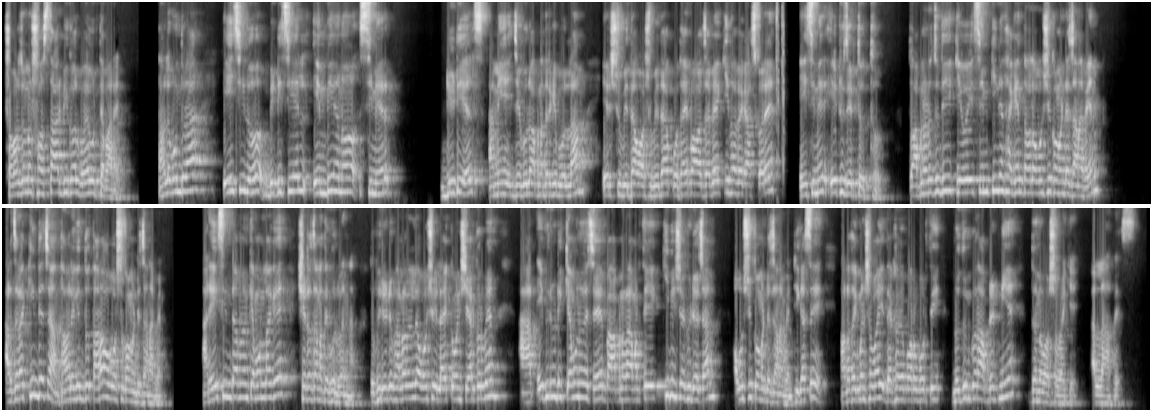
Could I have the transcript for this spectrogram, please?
সবার জন্য সস্তা আর বিকল্প হয়ে উঠতে পারে। তাহলে বন্ধুরা, এই ছিল বিটিসিএল এমবিএনও সিমের ডিটেলস আমি যেগুলো আপনাদেরকে বললাম, এর সুবিধা, অসুবিধা কোথায় পাওয়া যাবে, কীভাবে কাজ করে, এই সিমের এ টু জেড তথ্য। তো আপনারা যদি কেউ এই সিম কিনে থাকেন, তাহলে অবশ্যই কমেন্টে জানাবেন। আর যারা কিনতে চান, তাহলে কিন্তু তারাও অবশ্যই কমেন্টে জানাবেন। আর এই সিমটা আপনার কেমন লাগে সেটা জানাতে ভুলবেন না। তো ভিডিওটি ভালো লাগলে অবশ্যই লাইক কমেন্ট শেয়ার করবেন। আর এই ভিডিওটি কেমন হয়েছে বা আপনারা আমার থেকে কি বিষয়ে ভিডিও চান অবশ্যই কমেন্টে জানাবেন, ঠিক আছে? ভালো থাকবেন সবাই, দেখা হবে পরবর্তী নতুন কোনো আপডেট নিয়ে। ধন্যবাদ সবাইকে। আল্লাহ হাফেজ।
